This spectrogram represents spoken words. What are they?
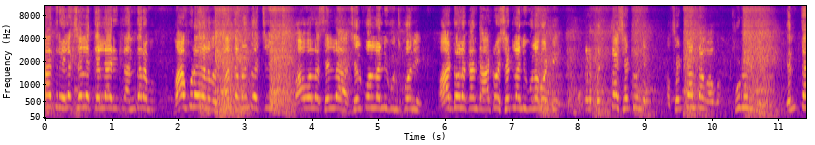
రాత్రి ఎలక్షన్లో తెల్లారి ఇట్లా అందరం మాకు కూడా తెలియదు కొంతమంది వచ్చి మా వాళ్ళ సెల్ సెల్ ఫోన్లన్నీ గుంజుకొని ఆటోలకంతా ఆటో షెడ్లన్నీ గులగొట్టి అక్కడ పెద్ద షెడ్ ఉండే. ఆ షెడ్ అంతా చూడండి ఎంత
